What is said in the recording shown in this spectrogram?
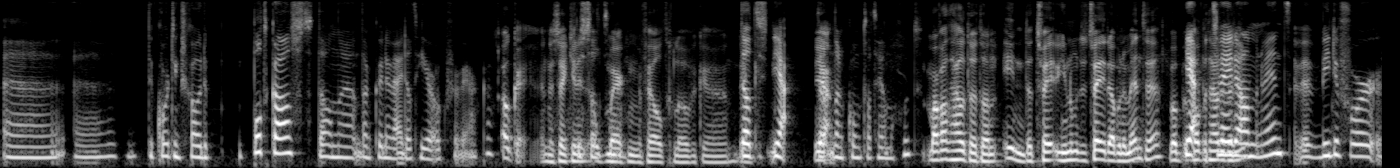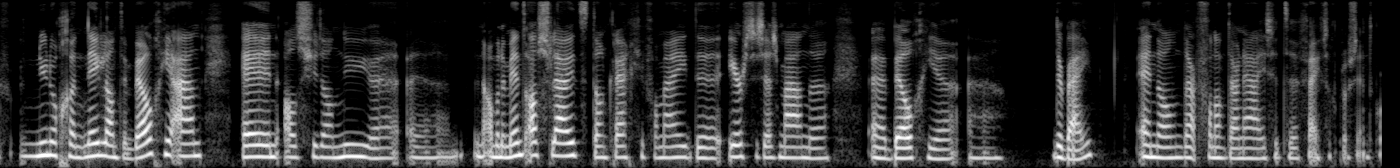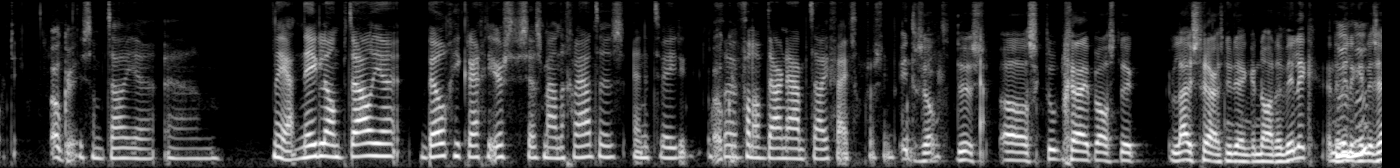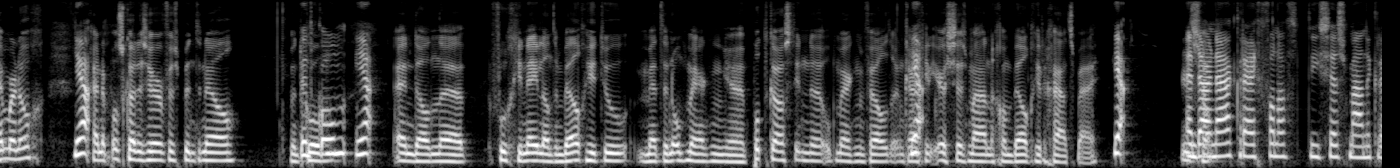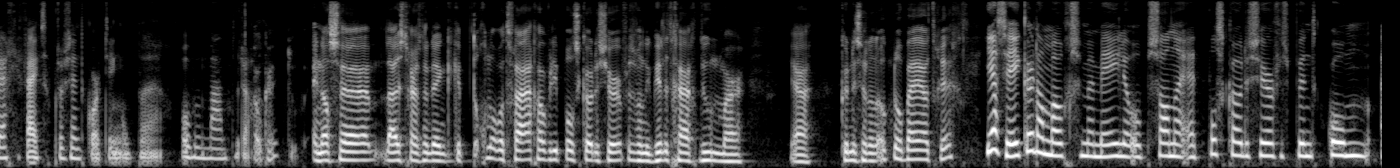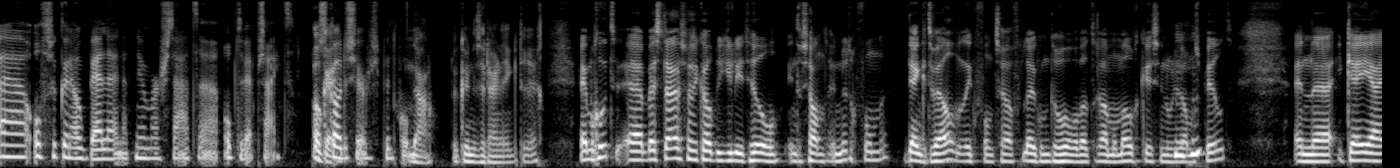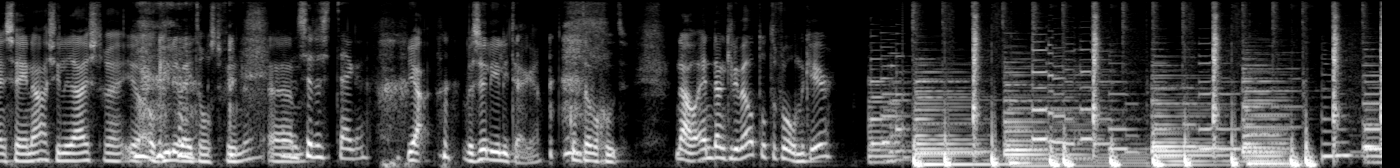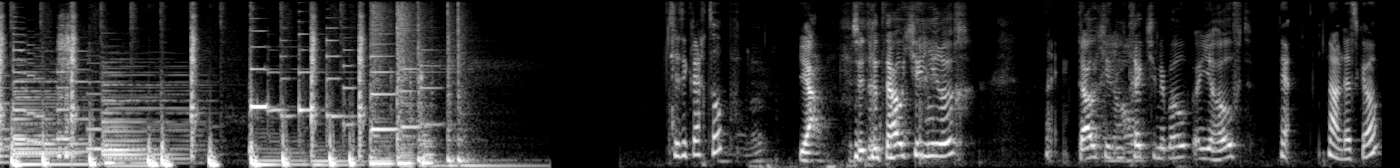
de kortingscode podcast. Dan, dan kunnen wij dat hier ook verwerken. Oké, en dan zet je in Dus het dat- opmerkingenveld geloof ik. Dat is, ja, Ja. Dan, komt dat helemaal goed. Maar wat houdt dat dan in? Dat tweede, je noemt het tweede abonnement, hè? Wat, Ja, wat het tweede abonnement. We bieden voor nu nog eh, Nederland en België aan. En als je dan nu eh, eh, een abonnement afsluit, dan krijg je van mij de eerste zes maanden eh, België eh, erbij. En dan daar, vanaf daarna is het eh 50% korting. Oké, Dus dan betaal je, ehm, nou ja, Nederland betaal je, België krijg je de eerste zes maanden gratis. En de tweede, of, eh, vanaf daarna betaal je 50% korting. interessant. Dus als ik het goed begrijp, als de luisteraars nu denken, nou dat wil ik. En dan wil ik in Mhm. december nog. Ja. Ga je naar postcodeservice.nl. .com, ja, En dan eh, voeg je Nederland en België toe met een opmerking, eh, podcast in de opmerkingenveld. En dan krijg Ja. je de eerste zes maanden gewoon België er gratis bij. Ja. En daarna krijg je vanaf die zes maanden krijg je 50% korting op, eh, op een maandbedrag. Oké. En als eh, luisteraars dan denken, ik heb toch nog wat vragen over die postcode service, want ik wil het graag doen, maar ja, kunnen ze dan ook nog bij jou terecht? Jazeker, dan mogen ze me mailen op sanne.postcodeservice.com eh, of ze kunnen ook bellen en het nummer staat op de website. Postcodeservice.com. Nou, dan kunnen ze daar in één keer terecht. Helemaal goed. Eh beste luisteraars, ik hoop dat jullie het heel interessant en nuttig vonden. Ik denk het wel, want ik vond het zelf leuk om te horen wat er allemaal mogelijk is en hoe het Mhm. allemaal speelt. En eh, IKEA en CNA, als jullie luisteren, ook jullie weten ons te vinden. Um, ehm, we zullen ze taggen. Ja, we zullen jullie taggen. Komt helemaal goed. Nou, en dank jullie wel. Tot de volgende keer. Zit ik rechtop? Ja. Zit er een touwtje in je rug? Nee. Touwtje, die trekt je naar boven, in je hoofd? Ja. Nou, let's go.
